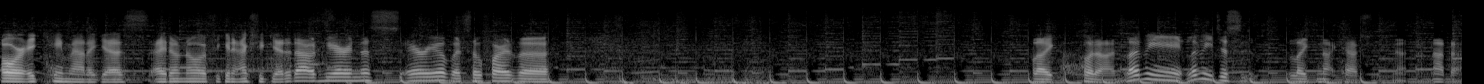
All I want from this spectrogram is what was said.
Or it came out, I guess. I don't know if you can actually get it out here in this area, but so far the... Like, hold on. Let me, let me just, like, not capture. Not, not that,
